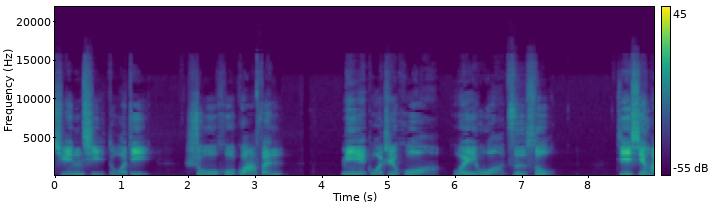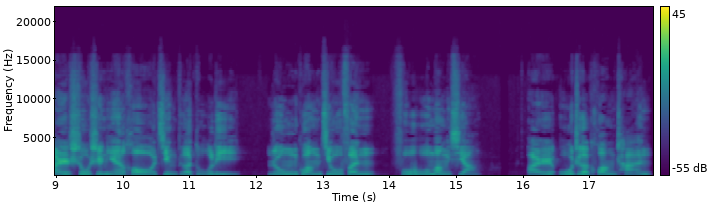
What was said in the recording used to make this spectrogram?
群起夺地，疏忽瓜分，灭国之祸。唯我自诉，即幸而数十年后竟得独立，荣光纠纷，福无梦想，而无这矿产，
